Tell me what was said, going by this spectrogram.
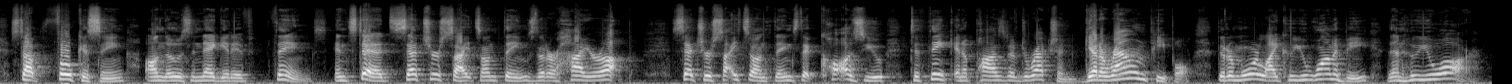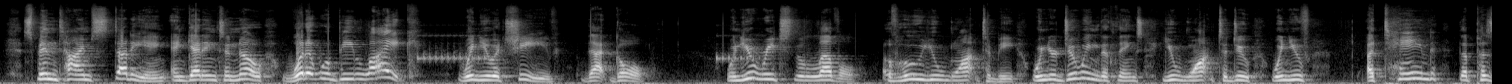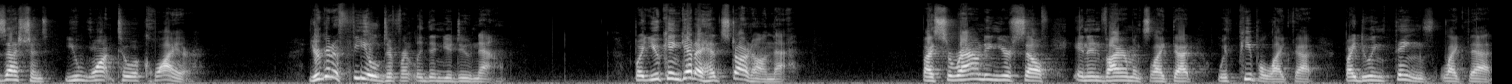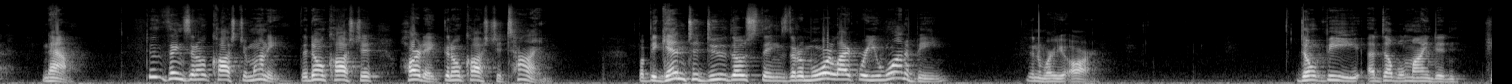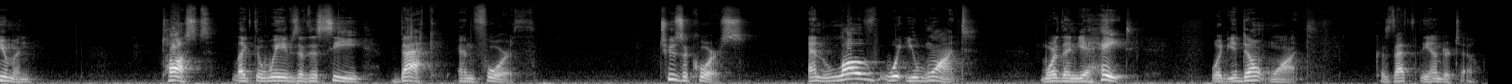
Stop focusing on those negative things. Instead, set your sights on things that are higher up. Set your sights on things that cause you to think in a positive direction. Get around people that are more like who you want to be than who you are. Spend time studying and getting to know what it will be like when you achieve that goal. When you reach the level of who you want to be, when you're doing the things you want to do, when you've attained the possessions you want to acquire, you're going to feel differently than you do now. But you can get a head start on that by surrounding yourself in environments like that, with people like that, by doing things like that now. Do the things that don't cost you money, that don't cost you heartache, that don't cost you time. But begin to do those things that are more like where you want to be than where you are. Don't be a double minded human, tossed like the waves of the sea back and forth. Choose a course and love what you want more than you hate what you don't want, because that's the undertow.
